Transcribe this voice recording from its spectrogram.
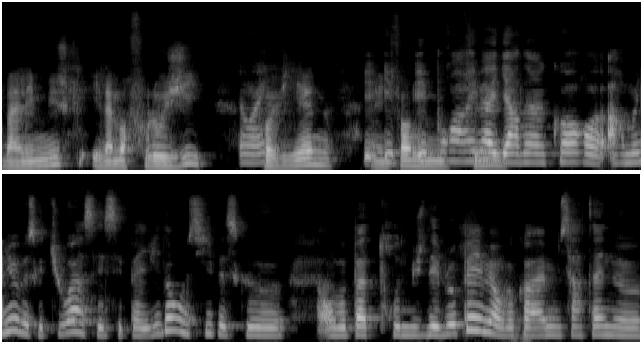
ben les muscles et la morphologie reviennent à une forme. Et pour arriver à garder un corps euh, harmonieux, parce que tu vois, c'est pas évident aussi, parce que on veut pas trop de muscles développés, mais on veut quand même une certaine euh,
